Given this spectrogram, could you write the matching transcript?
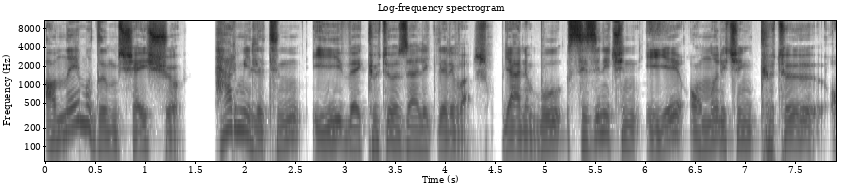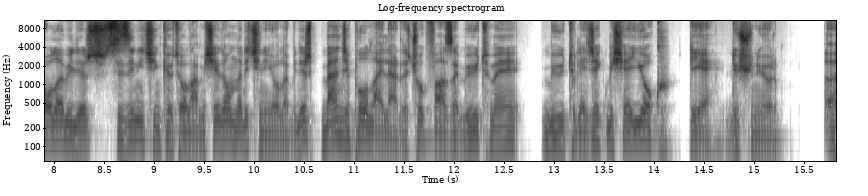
anlayamadığım şey şu her milletin iyi ve kötü özellikleri var. Yani bu sizin için iyi, onlar için kötü olabilir. Sizin için kötü olan bir şey de onlar için iyi olabilir. Bence bu olaylarda çok fazla büyütme, büyütülecek bir şey yok diye düşünüyorum. Ee,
